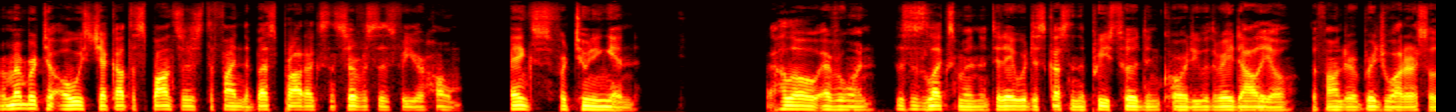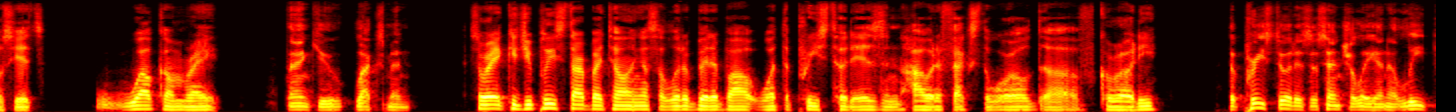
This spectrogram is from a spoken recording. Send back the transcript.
Remember to always check out the sponsors to find the best products and services for your home. Thanks for tuning in. Hello, everyone. This is Lexman, and today we're discussing the priesthood in Corody with Ray Dalio, the founder of Bridgewater Associates. Welcome, Ray. Thank you, Lexman. So, Ray, could you please start by telling us a little bit about what the priesthood is and how it affects the world of corody? The priesthood is essentially an elite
